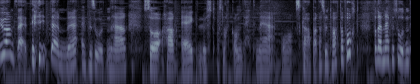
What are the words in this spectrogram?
Uansett, i denne episoden her så har jeg lyst å snakke om dette med å skape resultater fort. For denne episoden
